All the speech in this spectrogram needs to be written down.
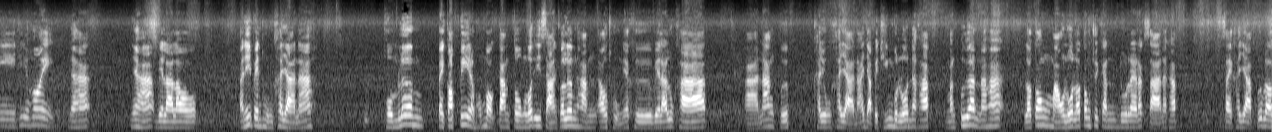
มีที่ห้อยนะฮะเนี่ยฮะเวลาเราอันนี้เป็นถุงขยะนะ ผมเริ่มไปก๊อปปี้นะผมบอกตามตรงรถอีสานก็เริ่มทำเอาถุงเนี่ยคือ เวลาลูกค้าอ่านั่งปุ๊บขยงขยะนะ อย่าไปทิ้งบนรถนะครับ มันเปื้อนนะฮะเราต้องเหมารถเราต้องช่วยกันดูแลรักษานะครับ ใส่ขยะปุ๊บเรา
